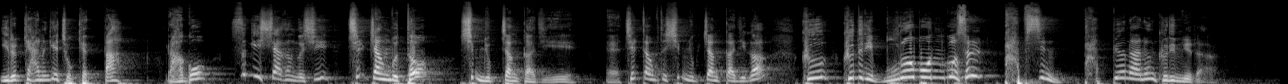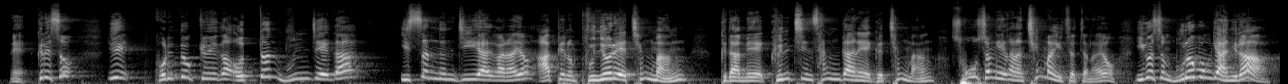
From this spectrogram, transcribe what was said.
이렇게 하는 게 좋겠다라고 쓰기 시작한 것이 7장부터 16장까지 예, 7장부터 16장까지가 그 그들이 물어본 것을 답신 답변하는 글입니다. 예, 그래서 이 고린도 교회가 어떤 문제가 있었는지에 관하여 앞에는 분열의 책망, 그 다음에 근친 상간의 그 책망, 소송에 관한 책망이 있었잖아요. 이것은 물어본 게 아니라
